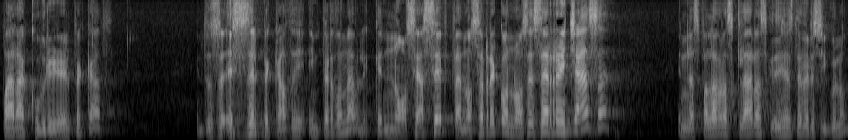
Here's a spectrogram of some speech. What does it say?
para cubrir el pecado. Entonces, ese es el pecado imperdonable, que no se acepta, no se reconoce, se rechaza. En las palabras claras que dice este versículo,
